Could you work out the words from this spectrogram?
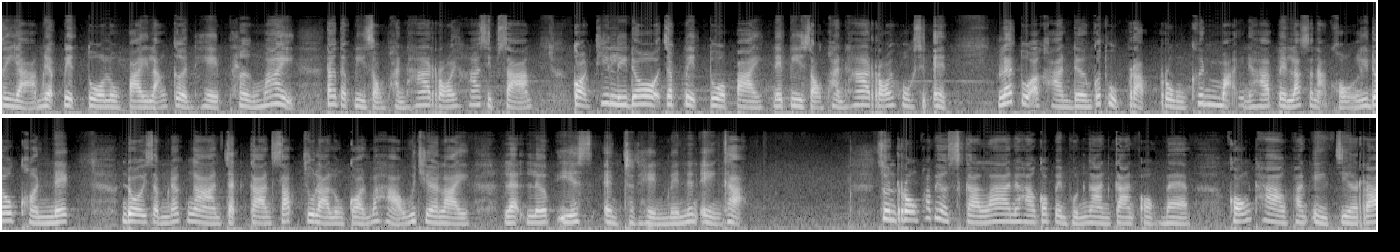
สยามเนี่ยปิดตัวลงไปหลังเกิดเหตุเพลิงไหม้ตั้งแต่ปี 2553 ก่อนที่ลิโดจะปิดตัวไปในปี 2561 และตัวอาคารเดิมก็ถูกปรับปรุงขึ้นใหม่นะคะเป็นลักษณะของ Lido Connect โดยสำนักงานจัดการทรัพย์จุฬาลงกรณ์มหาวิทยาลัย และ Love East Entertainment นั่นเองค่ะ ส่วนโรงภาพยนตร์สกาล่านะคะก็เป็นผลงานการออกแบบของทางพันเอกเจียระ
